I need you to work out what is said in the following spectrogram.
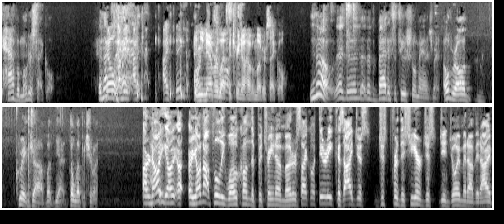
have a motorcycle. And No, I mean, I, I think And you never let Arkansas- Petrino have a motorcycle. No, that's, that's, that's bad institutional management. Overall, great job, but yeah, don't let Petrino. Are not are, are y'all not fully woke on the Petrino motorcycle theory? Because I just just for the sheer just enjoyment of it, I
